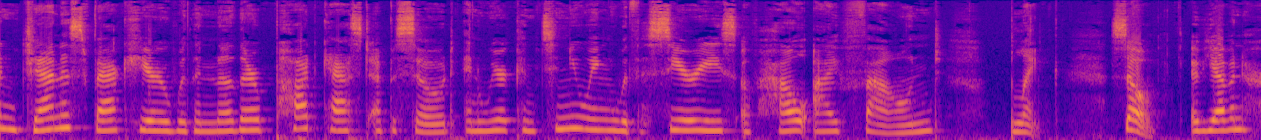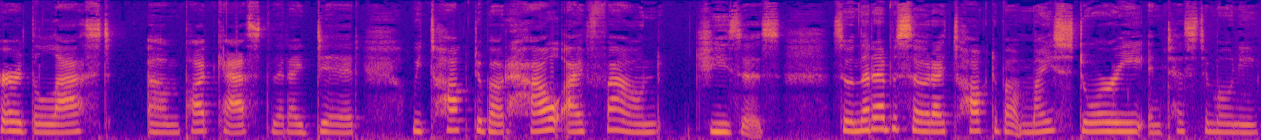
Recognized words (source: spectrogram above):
everyone, Janice back here with another podcast episode, and we're continuing with a series of how I found blank. So, if you haven't heard the last um, podcast that I did, we talked about how I found Jesus. So, in that episode, I talked about my story and testimony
